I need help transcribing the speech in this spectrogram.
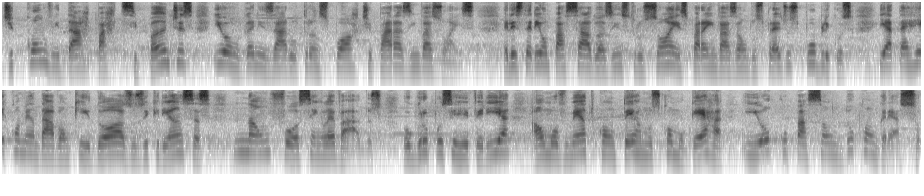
de convidar participantes e organizar o transporte para as invasões. Eles teriam passado as instruções para a invasão dos prédios públicos e até recomendavam que idosos e crianças não fossem levados. O grupo se referia ao movimento com termos como guerra e ocupação do Congresso.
